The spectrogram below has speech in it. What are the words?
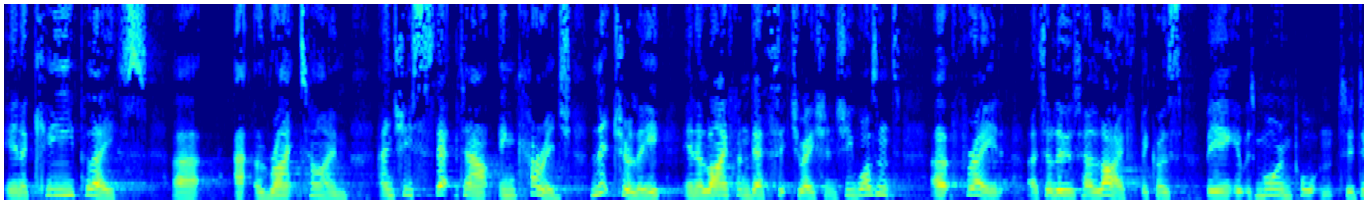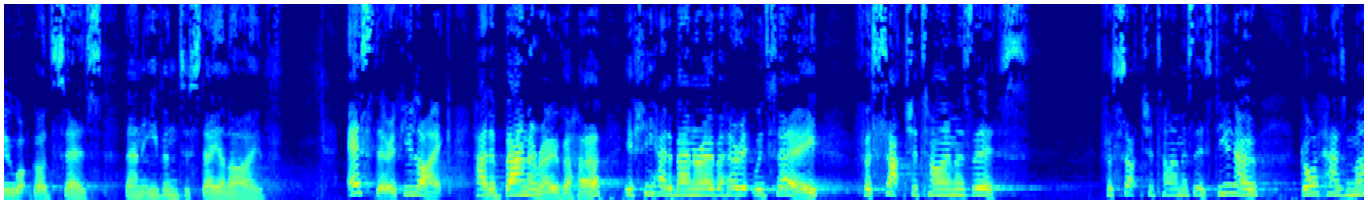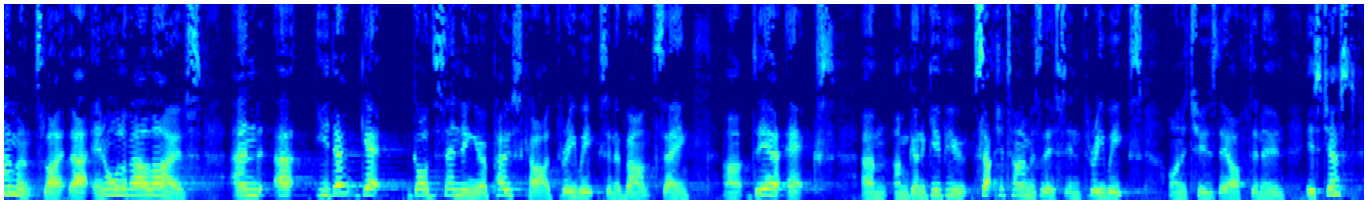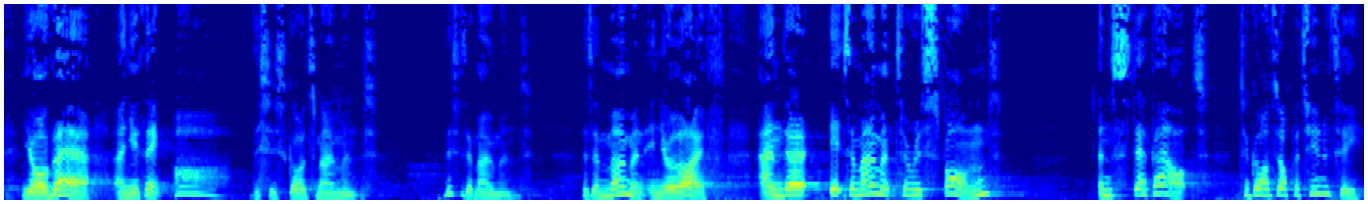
in a key place uh, at the right time, and she stepped out in courage, literally in a life and death situation. She wasn't uh, afraid uh, to lose her life because being, it was more important to do what God says than even to stay alive. Esther, if you like, had a banner over her. If she had a banner over her, it would say, for such a time as this. For such a time as this. Do you know, God has moments like that in all of our lives. And uh, you don't get God sending you a postcard three weeks in advance saying, uh, Dear X, um, I'm going to give you such a time as this in three weeks on a Tuesday afternoon. It's just you're there and you think, oh, this is God's moment. This is a moment. There's a moment in your life and uh, it's a moment to respond and step out to God's opportunity.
